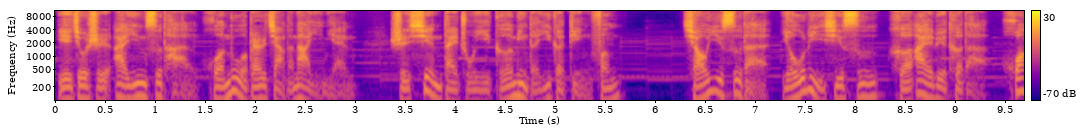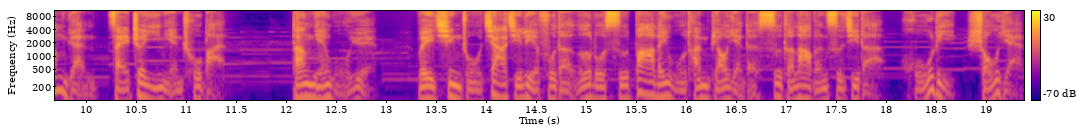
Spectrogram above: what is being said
也就是爱因斯坦获诺贝尔奖的那一年，是现代主义革命的一个顶峰。乔伊斯的《尤利西斯》和艾略特的《荒原》在这一年出版。当年五月，为庆祝加基列夫的俄罗斯芭蕾舞团表演的斯特拉文斯基的《狐狸》首演，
